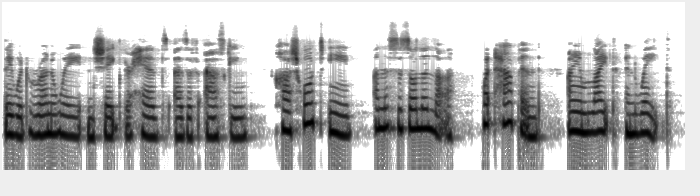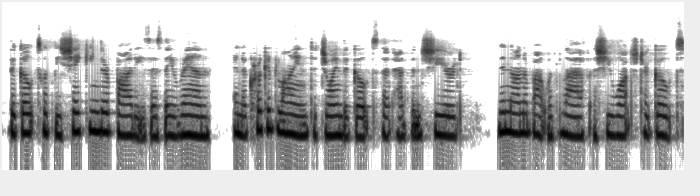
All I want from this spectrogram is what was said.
They would run away and shake their heads as if asking, Kashwot id anasizolala. What happened? I am light and weight. The goats would be shaking their bodies as they ran in a crooked line to join the goats that had been sheared. Ninanabat would laugh as she watched her goats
